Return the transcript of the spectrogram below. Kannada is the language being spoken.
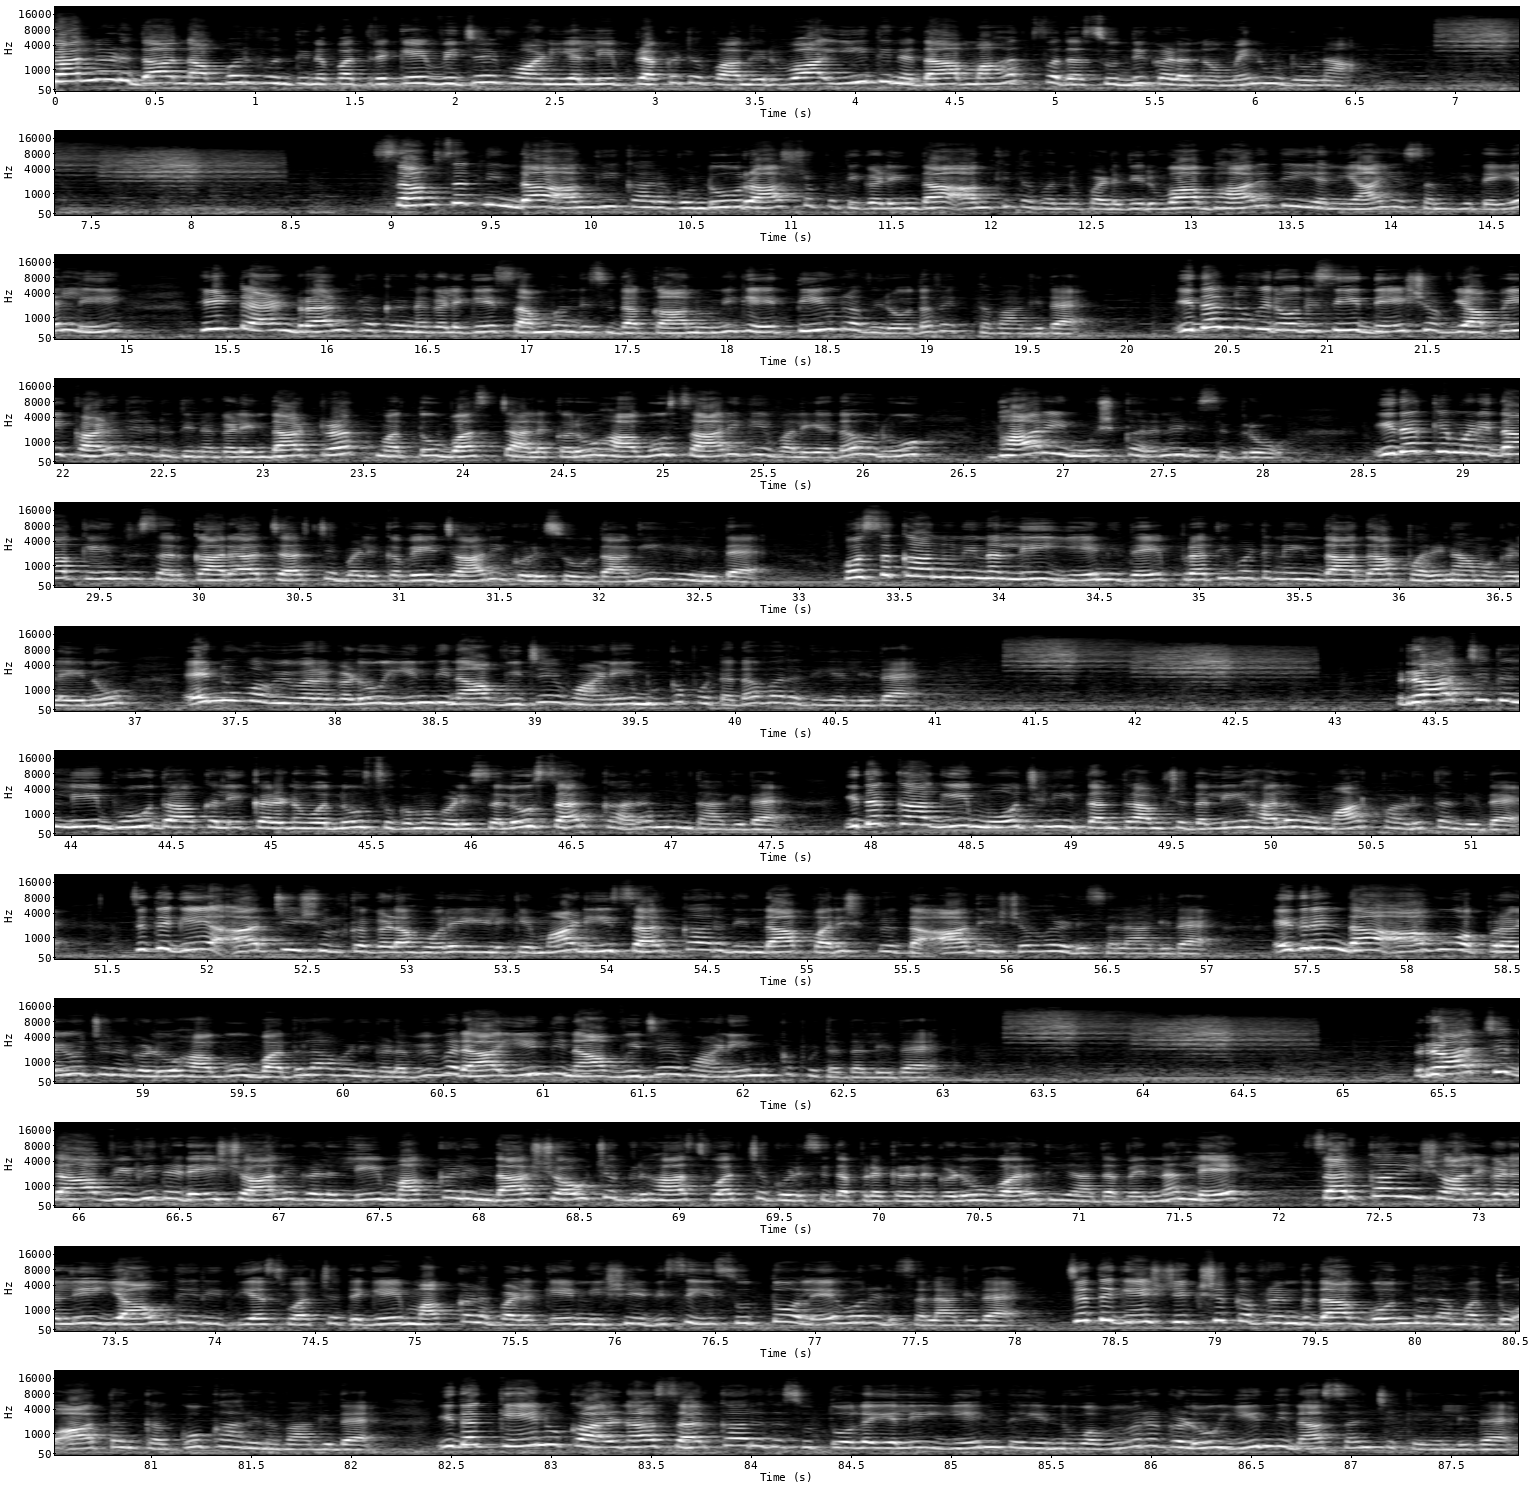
ಕನ್ನಡದ ನಂಬರ್ ಒನ್ ದಿನಪತ್ರಿಕೆ ವಿಜಯವಾಣಿಯಲ್ಲಿ ಪ್ರಕಟವಾಗಿರುವ ಈ ದಿನದ ಮಹತ್ವದ ಸುದ್ದಿಗಳನ್ನೊಮ್ಮೆ ನೋಡೋಣ. ಸಂಸತ್ನಿಂದ ಅಂಗೀಕಾರಗೊಂಡು ರಾಷ್ಟ್ರಪತಿಗಳಿಂದ ಅಂಕಿತವನ್ನು ಪಡೆದಿರುವ ಭಾರತೀಯ ನ್ಯಾಯ ಸಂಹಿತೆಯಲ್ಲಿ ಹಿಟ್ ಆ್ಯಂಡ್ ರನ್ ಪ್ರಕರಣಗಳಿಗೆ ಸಂಬಂಧಿಸಿದ ಕಾನೂನಿಗೆ ತೀವ್ರ ವಿರೋಧ ವ್ಯಕ್ತವಾಗಿದೆ. ಇದನ್ನು ವಿರೋಧಿಸಿ ದೇಶವ್ಯಾಪಿ ಕಳೆದೆರಡು ದಿನಗಳಿಂದ ಟ್ರಕ್ ಮತ್ತು ಬಸ್ ಚಾಲಕರು ಹಾಗೂ ಸಾರಿಗೆ ವಲಯದವರು ಭಾರೀ ಮುಷ್ಕರ ನಡೆಸಿದ್ರು. ಇದಕ್ಕೆ ಮಣಿದ ಕೇಂದ್ರ ಸರ್ಕಾರ ಚರ್ಚೆ ಬಳಿಕವೇ ಜಾರಿಗೊಳಿಸುವುದಾಗಿ ಹೇಳಿದೆ. ಹೊಸ ಕಾನೂನಿನಲ್ಲಿ ಏನಿದೆ, ಪ್ರತಿಭಟನೆಯಿಂದಾದ ಪರಿಣಾಮಗಳೇನು ಎನ್ನುವ ವಿವರಗಳು ಇಂದಿನ ವಿಜಯವಾಣಿ ಮುಖಪುಟದ ವರದಿಯಲ್ಲಿದೆ. ರಾಜ್ಯದಲ್ಲಿ ಭೂ ದಾಖಲೀಕರಣವನ್ನು ಸುಗಮಗೊಳಿಸಲು ಸರ್ಕಾರ ಮುಂದಾಗಿದೆ. ಇದಕ್ಕಾಗಿ ಮೋಜಿನಿ ತಂತ್ರಾಂಶದಲ್ಲಿ ಹಲವು ಮಾರ್ಪಾಡು ತಂದಿದೆ. ಜೊತೆಗೆ ಅರ್ಜಿ ಶುಲ್ಕಗಳ ಹೊರೆ ಇಳಿಕೆ ಮಾಡಿ ಸರ್ಕಾರದಿಂದ ಪರಿಷ್ಕೃತ ಆದೇಶ ಹೊರಡಿಸಲಾಗಿದೆ. ಇದರಿಂದ ಆಗುವ ಪ್ರಯೋಜನಗಳು ಹಾಗೂ ಬದಲಾವಣೆಗಳ ವಿವರ ಇಂದಿನ ವಿಜಯವಾಣಿ ಮುಖಪುಟದಲ್ಲಿದೆ. ರಾಜ್ಯದ ವಿವಿಧೆಡೆ ಶಾಲೆಗಳಲ್ಲಿ ಮಕ್ಕಳಿಂದ ಶೌಚಗೃಹ ಸ್ವಚ್ಛಗೊಳಿಸಿದ ಪ್ರಕರಣಗಳು ವರದಿಯಾದ ಬೆನ್ನಲ್ಲೇ ಸರ್ಕಾರಿ ಶಾಲೆಗಳಲ್ಲಿ ಯಾವುದೇ ರೀತಿಯ ಸ್ವಚ್ಛತೆಗೆ ಮಕ್ಕಳ ಬಳಕೆ ನಿಷೇಧಿಸಿ ಸುತ್ತೋಲೆ ಹೊರಡಿಸಲಾಗಿದೆ. ಜತೆಗೆ ಶಿಕ್ಷಕ ವೃಂದದ ಗೊಂದಲ ಮತ್ತು ಆತಂಕಕ್ಕೂ ಕಾರಣವಾಗಿದೆ. ಇದಕ್ಕೇನು ಕಾರಣ? ಸರ್ಕಾರದ ಸುತ್ತೋಲೆಯಲ್ಲಿ ಏನಿದೆ ಎನ್ನುವ ವಿವರಗಳು ಇಂದಿನ ಸಂಚಿಕೆಯಲ್ಲಿದೆ.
